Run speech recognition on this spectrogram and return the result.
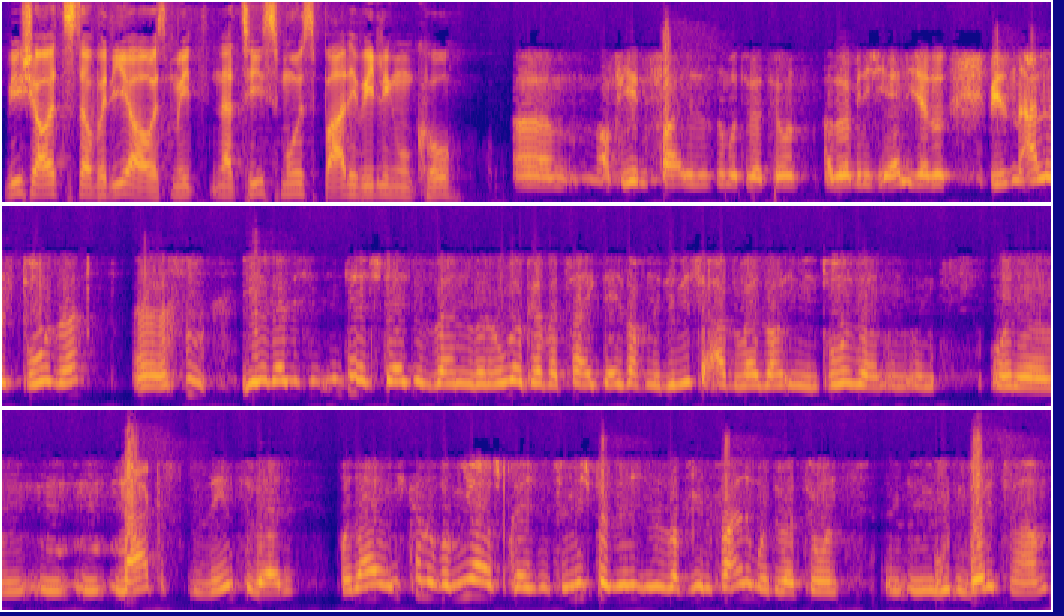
Wie schaut es da bei dir aus mit Narzissmus, Bodybuilding und Co.? Ähm, auf jeden Fall ist es eine Motivation. Also da bin ich ehrlich. Also wir sind alles Poser äh, jeder, der sich ins Internet stellt und seinen, seinen Oberkörper zeigt, der ist auf eine gewisse Art und Weise auch irgendwie ein Poser und, und, und ähm, mag es gesehen zu werden. Von daher, ich kann nur von mir aus sprechen. Für mich persönlich ist es auf jeden Fall eine Motivation, einen guten Body zu haben.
